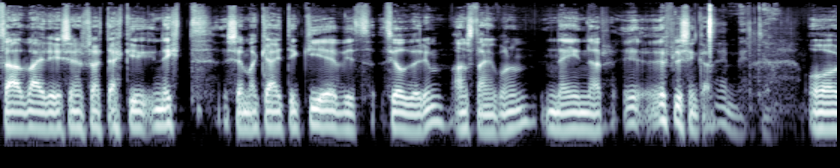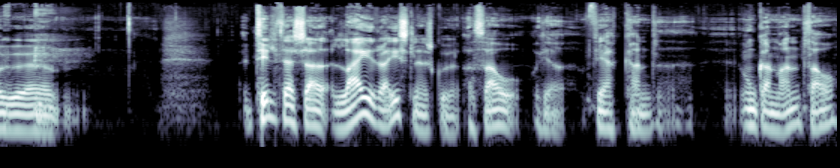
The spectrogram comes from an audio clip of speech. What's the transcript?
það væri sem sagt ekki neitt sem að gæti gefið þjóðverjum, anstæðingunum neinar upplýsingar. Einmitt, og um, til þess að læra íslensku að þá ja, fekk hann ungan mann þá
